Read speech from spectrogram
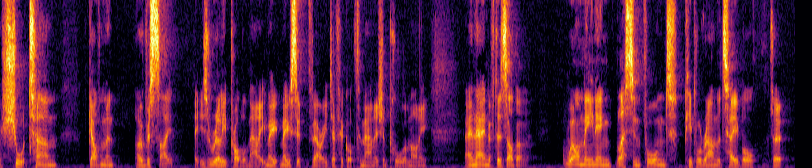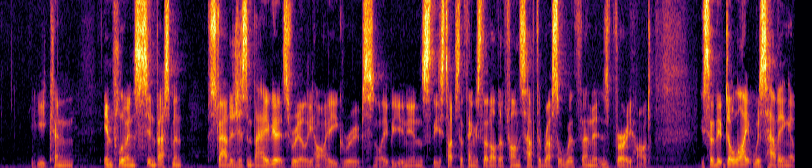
short term government oversight is really problematic. It makes it very difficult to manage a pool of money. And then if there's other well meaning, less informed people around the table that you can influence investment strategies and behavior, it's really hard. E groups, labor unions, these types of things that other funds have to wrestle with, and it is very hard. So the delight was having a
